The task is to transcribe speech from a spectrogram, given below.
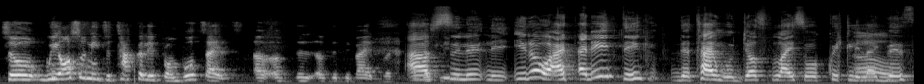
So we also need to tackle it from both sides of, of the of the divide. But I just leave it. Absolutely. You know, I, I didn't think the time would just fly so quickly Oh, like this,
